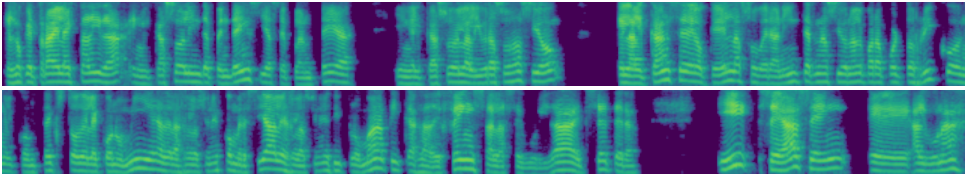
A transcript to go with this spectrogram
qué es lo que trae la estadidad. En el caso de la independencia se plantea, y en el caso de la libre asociación, el alcance de lo que es la soberanía internacional para Puerto Rico en el contexto de la economía, de las relaciones comerciales, relaciones diplomáticas, la defensa, la seguridad, etcétera. Y se hacen eh, algunas,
